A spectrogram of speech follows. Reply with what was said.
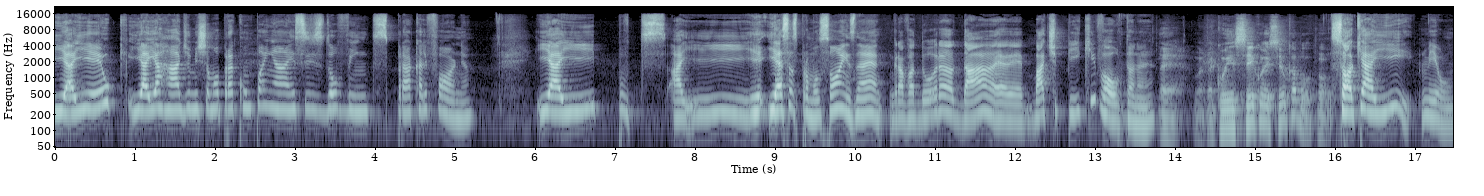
E aí eu e aí a rádio me chamou para acompanhar esses ouvintes para Califórnia. E aí, putz, aí. E, e essas promoções, né? Gravadora dá, é, bate pique e volta, né? É, vai conhecer, conheceu, acabou. Pronto. Só que aí, meu.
